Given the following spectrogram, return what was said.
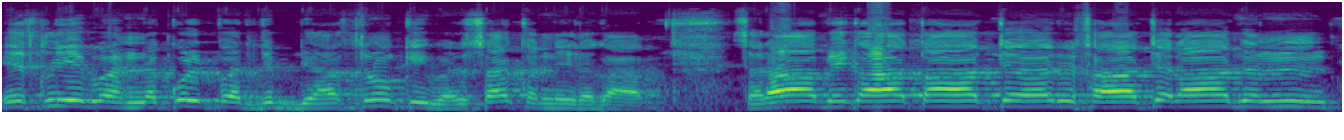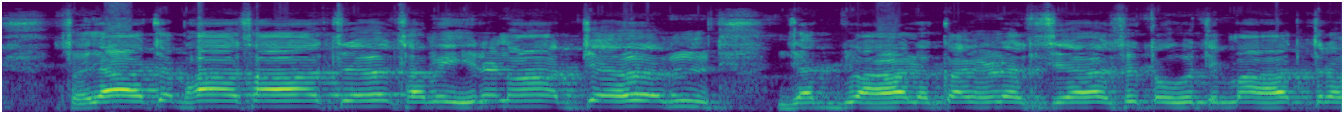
इसलिए वह नकुल पर दिव्यास्त्रों की वर्षा करने लगा। सराभिघाता भाषास्त्र समीरणाच जज्वाल कर्ण से सुतोच मात्र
